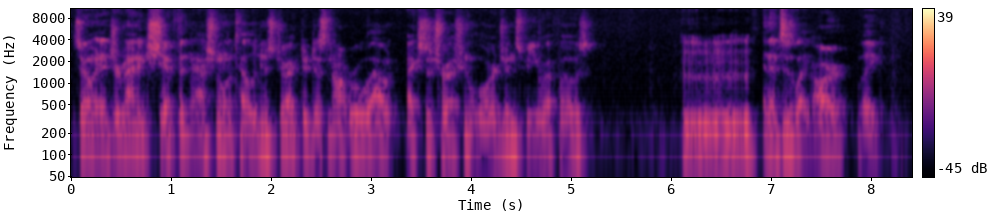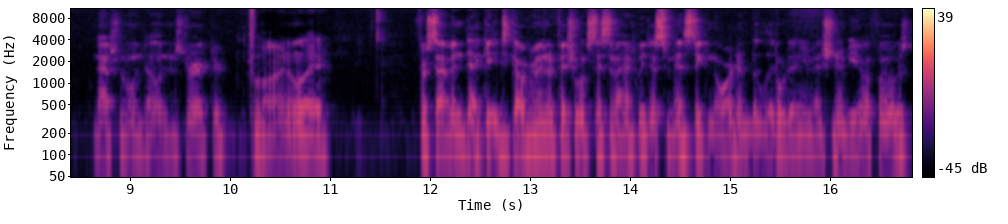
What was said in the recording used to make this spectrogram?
So, in a dramatic shift, the National Intelligence Director does not rule out extraterrestrial origins for UFOs. Hmm. And this is like our like National Intelligence Director. Finally. For seven decades, government officials systematically dismissed, ignored, and belittled any mention of UFOs.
